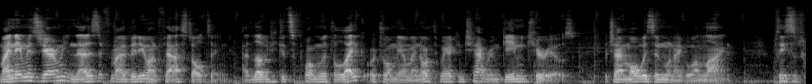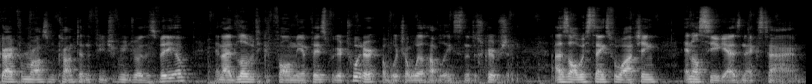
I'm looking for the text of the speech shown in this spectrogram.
My name is Jeremy and that is it for my video on fast ulting. I'd love if you could support me with a like or join me on my North American chat room Gaming Curios, which I'm always in when I go online. Please subscribe for more awesome content in the future if you enjoy this video, and I'd love if you could follow me on Facebook or Twitter, of which I will have links in the description. As always, thanks for watching, and I'll see you guys next time.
